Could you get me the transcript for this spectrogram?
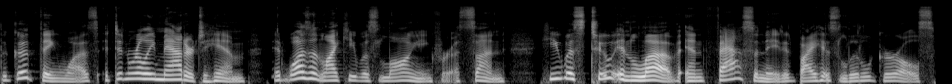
The good thing was, it didn't really matter to him. It wasn't like he was longing for a son. He was too in love and fascinated by his little girls.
